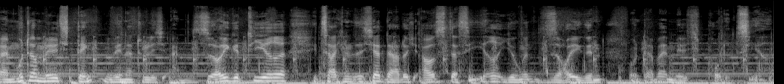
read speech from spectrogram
Bei Muttermilch denken wir natürlich an Säugetiere. Die zeichnen sich ja dadurch aus, dass sie ihre Jungen säugen und dabei Milch produzieren.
